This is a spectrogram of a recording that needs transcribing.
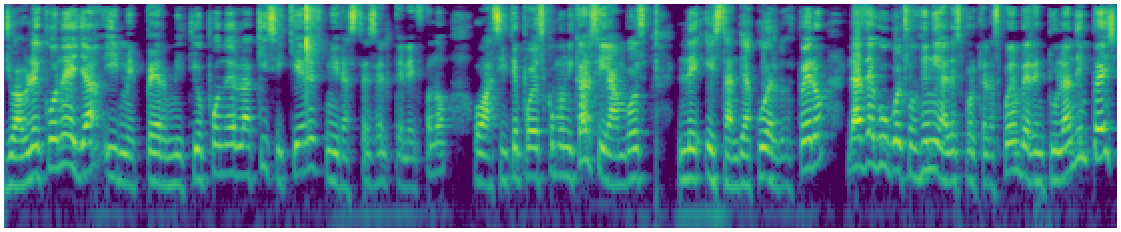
Yo hablé con ella y me permitió ponerla aquí. Si quieres, mira, este es el teléfono o así te puedes comunicar si ambos le están de acuerdo. Pero las de Google son geniales porque las pueden ver en tu landing page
